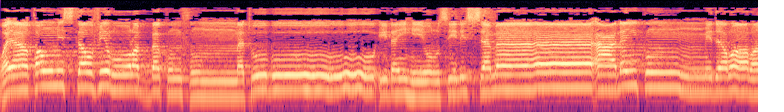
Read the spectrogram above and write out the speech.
ويا قوم استغفروا ربكم ثم توبوا إليه يرسل السماء عليكم مدرارا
